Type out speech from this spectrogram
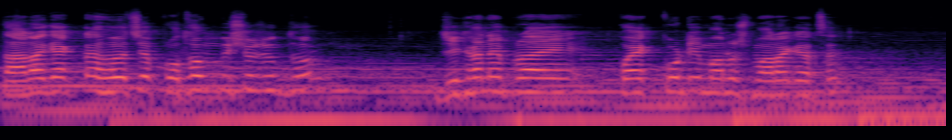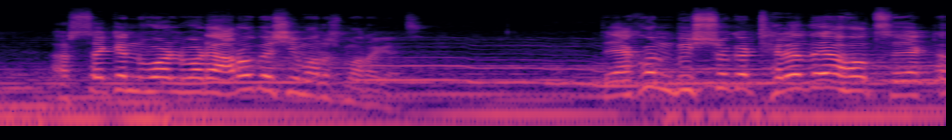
তার আগে একটা হয়েছে প্রথম বিশ্বযুদ্ধ, যেখানে প্রায় কয়েক কোটি মানুষ মারা গেছে, আর সেকেন্ড ওয়ার্ল্ড ওয়ারে আরও বেশি মানুষ মারা গেছে। তো এখন বিশ্বকে ঠেলে দেওয়া হচ্ছে একটা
